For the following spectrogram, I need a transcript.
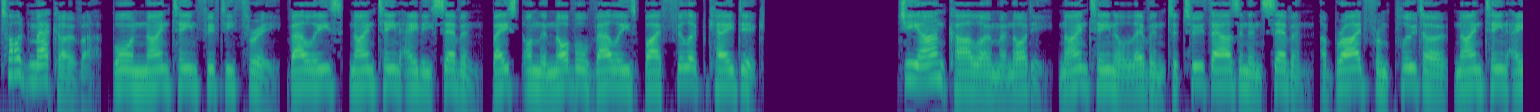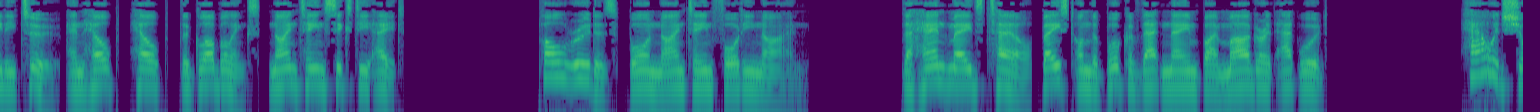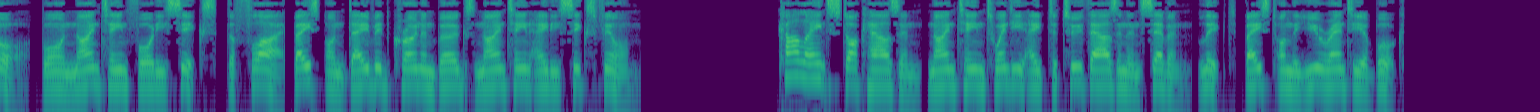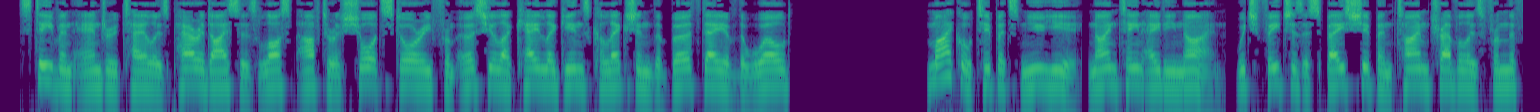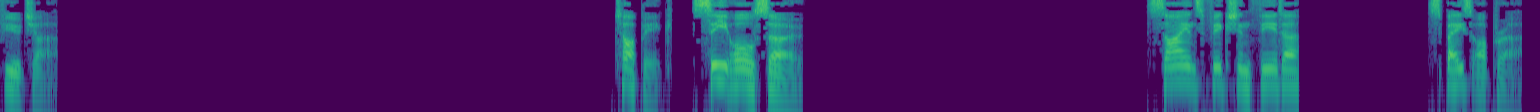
Todd Machover, born 1953, VALIS 1987, based on the novel VALIS by Philip K. Dick. Giancarlo Menotti 1911 to 2007, A Bride from Pluto (1982), and Help, Help, The Globolinks, 1968. Poul Ruders, born 1949. The Handmaid's Tale, based on the book of that name by Margaret Atwood. Howard Shore, born 1946, The Fly, based on David Cronenberg's 1986 film. Karlheinz Stockhausen (1928–2007), Licht, based on the Urantia book. Stephen Andrew Taylor's Paradises Lost after a short story from Ursula K. Le Guin's collection The Birthday of the World Michael Tippett's New Year 1989, which features a spaceship and time travelers from the future. See also. Science fiction theater. Space opera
